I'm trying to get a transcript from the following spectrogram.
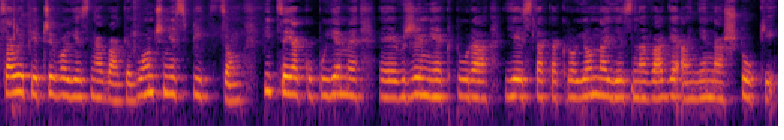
całe pieczywo jest na wagę, włącznie z pizzą. Pizzę jak kupujemy e, w Rzymie, która jest taka krojona, jest na wagę, a nie na sztuki.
